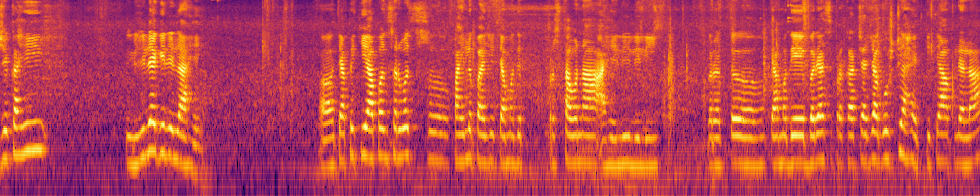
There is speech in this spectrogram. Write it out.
जे काही लिहिलं गेलेलं आहे त्यापैकी आपण सर्वच पाहिलं पाहिजे. त्यामध्ये प्रस्तावना आहे लिहिलेली. परत त्यामध्ये बऱ्याच प्रकारच्या ज्या गोष्टी आहेत की त्या आपल्याला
